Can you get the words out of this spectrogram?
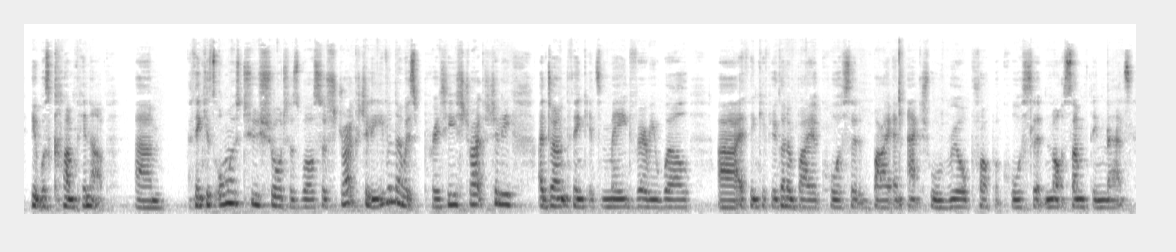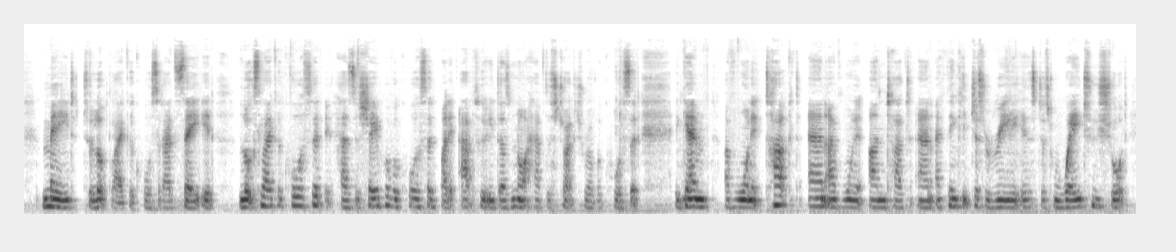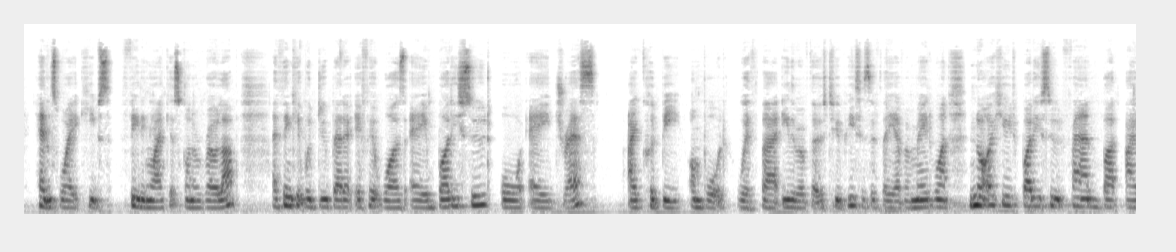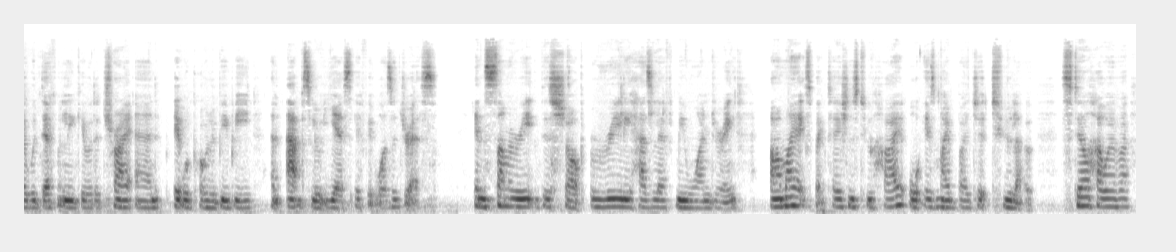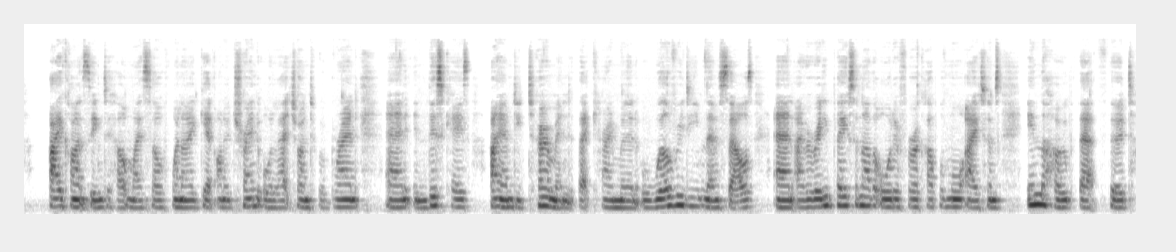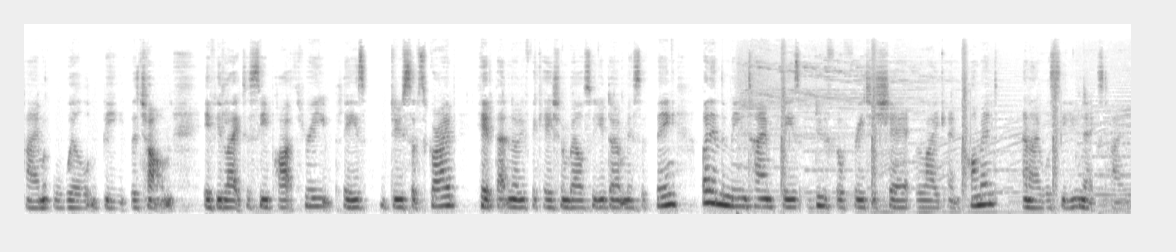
it was clumping up. Um, I think it's almost too short as well. So structurally, even though it's pretty structurally, I don't think it's made very well. Uh, I think if you're going to buy a corset, buy an actual real proper corset, not something that's made to look like a corset. I'd say it looks like a corset, it has the shape of a corset, but it absolutely does not have the structure of a corset. Again, I've worn it tucked and I've worn it untucked, and I think it just really is just way too short, hence why it keeps feeling like it's going to roll up. I think it would do better if it was a bodysuit or a dress. I could be on board with uh, either of those two pieces if they ever made one. Not a huge bodysuit fan, but I would definitely give it a try and it would probably be an absolute yes if it was a dress. In summary, this shop really has left me wondering are my expectations too high or is my budget too low? Still, however, I can't seem to help myself when I get on a trend or latch onto a brand. And in this case, I am determined that Karen Millen will redeem themselves. And I've already placed another order for a couple more items in the hope that third time will be the charm. If you'd like to see part three, please do subscribe, hit that notification bell so you don't miss a thing. But in the meantime, please do feel free to share, like, and comment, and I will see you next time.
